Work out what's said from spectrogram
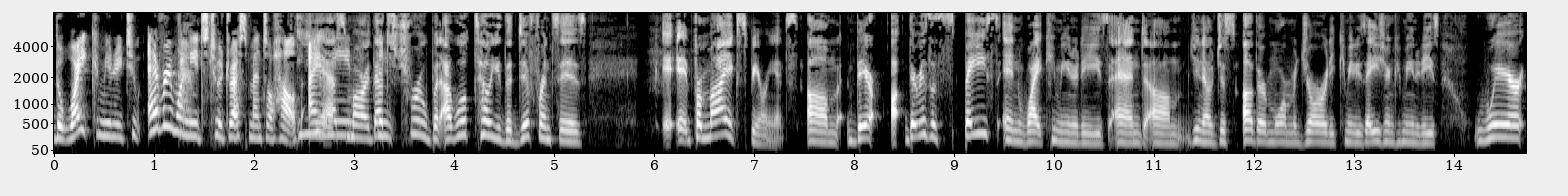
the white community too. Everyone needs to address mental health. Yes, I mean, Mar, that's the, true. But I will tell you the difference is. It, from my experience, um, there uh, there is a space in white communities and um, you know just other more majority communities, Asian communities, where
